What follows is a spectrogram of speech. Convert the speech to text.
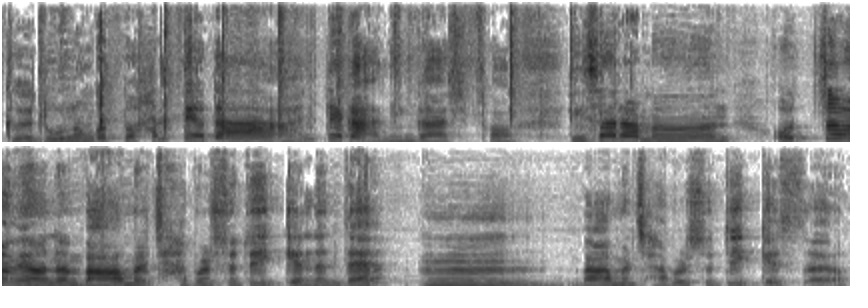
그 노는 것도 한때다 한때가 아닌가 싶어. 이 사람은 어쩌면은 마음을 잡을 수도 있겠는데, 음 마음을 잡을 수도 있겠어요.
